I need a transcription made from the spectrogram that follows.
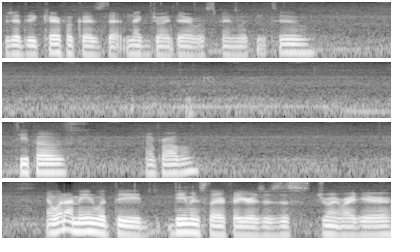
But you have to be careful because that neck joint there will spin with them too. T-pose, no problem. And what I mean with the Demon Slayer figures is this joint right here,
